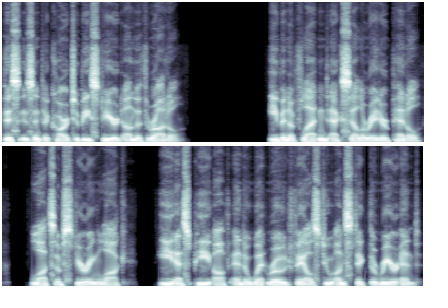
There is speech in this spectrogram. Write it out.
this isn't a car to be steered on the throttle. Even a flattened accelerator pedal, lots of steering lock, ESP off and a wet road fails to unstick the rear end.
